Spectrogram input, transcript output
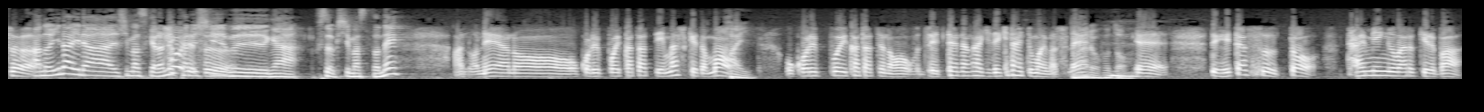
す。あの、イライラしますからね、カルシウムが不足しますとね。あのね、あの怒りっぽい方って言いますけども、はい。怒りっぽい方っていうのは絶対長生きできないと思いますね。なるほど。ええ。で、下手すると、タイミング悪ければ、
